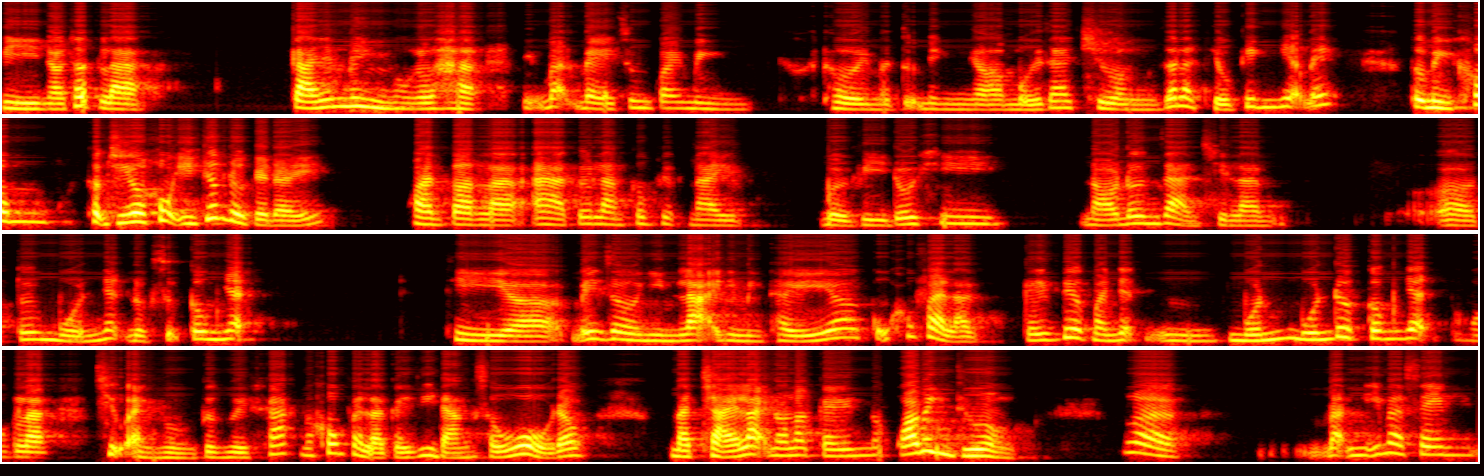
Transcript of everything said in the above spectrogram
Vì nói thật là cá nhân mình hoặc là những bạn bè xung quanh mình thời mà tụi mình, ờ, mới ra trường rất là thiếu kinh nghiệm ấy, tụi mình không thậm chí là không ý thức được cái đấy. Hoàn toàn là, à, tôi làm công việc này bởi vì đôi khi nó đơn giản chỉ là, uh, tôi muốn nhận được sự công nhận. Thì, uh, bây giờ nhìn lại thì mình thấy, uh, cũng không phải là cái việc mà nhận muốn muốn được công nhận hoặc là chịu ảnh hưởng từ người khác nó không phải là cái gì đáng xấu hổ đâu, mà trái lại nó là cái nó quá bình thường. Tức là bạn nghĩ mà xem,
